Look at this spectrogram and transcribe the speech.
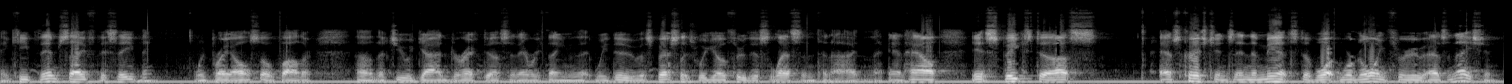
and keep them safe this evening. We pray also, Father, uh, that you would guide and direct us in everything that we do, especially as we go through this lesson tonight and how it speaks to us as Christians in the midst of what we're going through as a nation.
